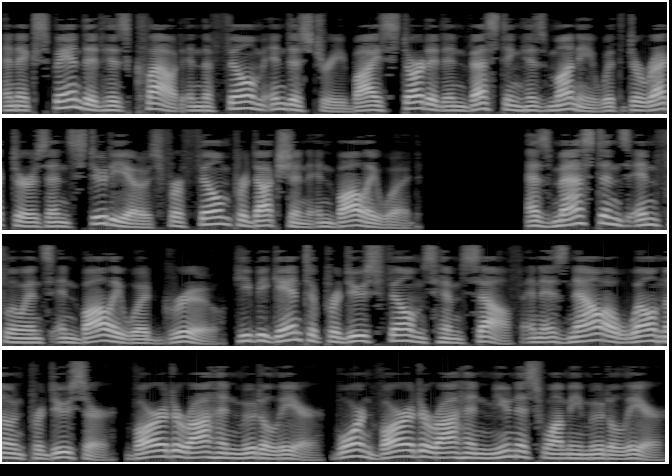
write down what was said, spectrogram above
and expanded his clout in the film industry by started investing his money with directors and studios for film production in Bollywood. As Mastan's influence in Bollywood grew, he began to produce films himself and is now a well-known producer. Varadarajan Mudaliar, born Varadarajan Muniswamy Mudaliar,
